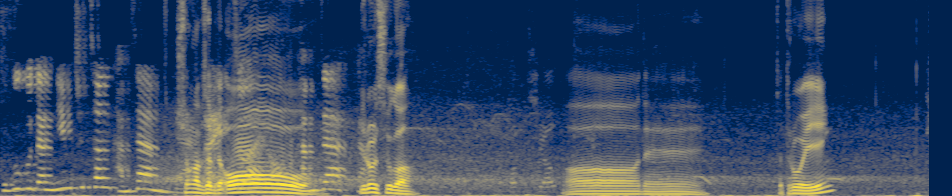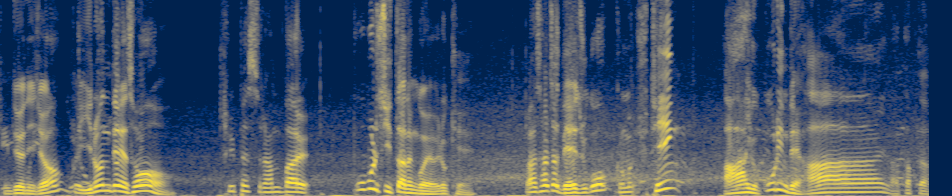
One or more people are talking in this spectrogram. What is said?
구구구장님 추천 감사합니다. 추천 감사합니다. 좋아요. 오, 감자 이럴 수가. 아, 네. 자, 드로잉. 김두현이죠? 그 이런 데서 킬 패스를 한 발 뽑을 수 있다는 거예요, 이렇게. 아, 살짝 내주고, 그러면 슈팅! 아, 이거 골인데. 아, 아깝다.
